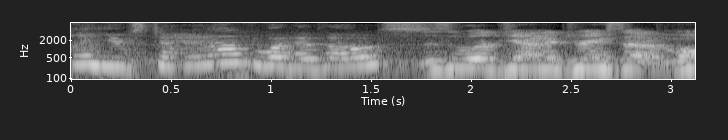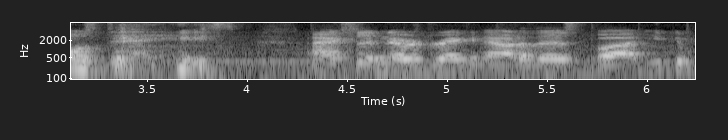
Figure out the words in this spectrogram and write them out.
I used to have one of those. This is what Johnny drinks out of most days. Actually, I've never drank it out of this, but you could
